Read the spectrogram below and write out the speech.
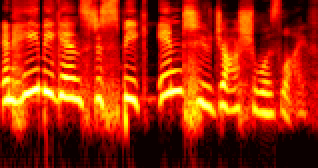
and he begins to speak into Joshua's life.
